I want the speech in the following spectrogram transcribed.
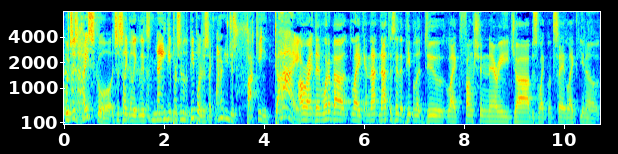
Which is high school. It's just like, like it's ninety percent of the people are just like, why don't you just fucking die? all right, then what about like, and not not to say that people that do like functionary jobs, like let's say like you know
